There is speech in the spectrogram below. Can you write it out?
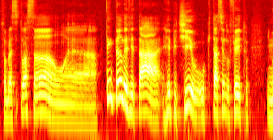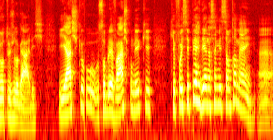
sobre a situação, é, tentando evitar repetir o que está sendo feito em outros lugares. E acho que o, Sobre Vasco meio que, que foi se perder nessa missão também. É,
